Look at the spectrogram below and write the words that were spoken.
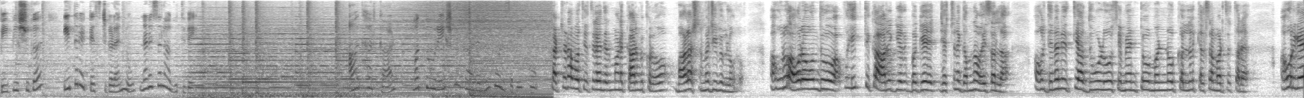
BP sugar ಇತರೆ ಟೆಸ್ಟ್ಗಳನ್ನು ನಡೆಸಲಾಗುತ್ತಿದೆ. ಆಧಾರ್ ಕಾರ್ಡ್ ಮತ್ತು ರೇಷನ್ ಕಾರ್ಡ್ ಅನ್ನು ತೋರಿಸಬೇಕು. ಕಟ್ಟಡ ಮತ್ತು ಇತರೆ ನಿರ್ಮಾಣ ಕಾರ್ಮಿಕರು ಬಹಳ ಶ್ರಮಜೀವಿಗಳವರು. ಅವರು ಅವರ ಒಂದು ವೈಯಕ್ತಿಕ ಆರೋಗ್ಯದ ಬಗ್ಗೆ ಹೆಚ್ಚಿನ ಗಮನ ವಹಿಸಲ್ಲ. ಅವರು ದಿನನಿತ್ಯ ಧೂಳು, ಸಿಮೆಂಟು, ಮಣ್ಣು, ಕಲ್ಲಲ್ಲಿ ಕೆಲಸ ಮಾಡ್ತಿರ್ತಾರೆ. ಅವ್ರಿಗೆ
